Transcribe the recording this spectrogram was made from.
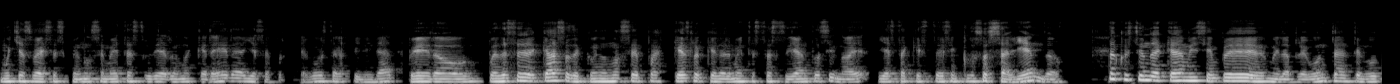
muchas veces que uno se mete a estudiar una carrera, ya sea porque le gusta la afinidad, pero puede ser el caso de que uno no sepa qué es lo que realmente está estudiando, sino y hasta que estés incluso saliendo esta cuestión de acá a mí siempre me la preguntan. Tengo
